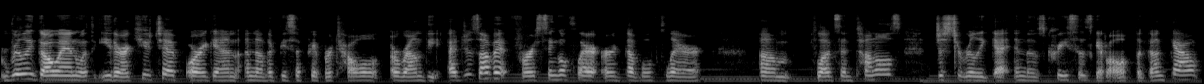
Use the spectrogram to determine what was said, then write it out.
really go in with either a q-tip or again another piece of paper towel around the edges of it for a single flare or double flare um, plugs and tunnels just to really get in those creases, get all of the gunk out.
